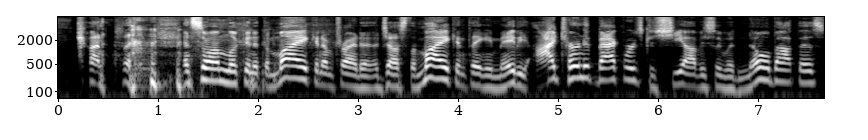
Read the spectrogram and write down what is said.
kind of thing. and so I'm looking at the mic and I'm trying to adjust the mic and thinking maybe I turned it backwards because she obviously wouldn't know about this.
